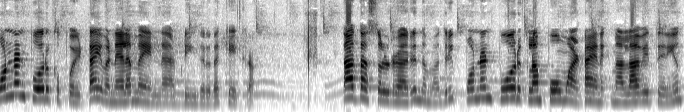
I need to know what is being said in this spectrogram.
பொன்னன் போருக்கு போயிட்டா இவன் நிலைமை என்ன அப்படிங்கிறத கேட்குறான் தாத்தா சொல்கிறாரு இந்த மாதிரி பொன்னன் போருக்கெலாம் போகமாட்டான் எனக்கு நல்லாவே தெரியும்.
